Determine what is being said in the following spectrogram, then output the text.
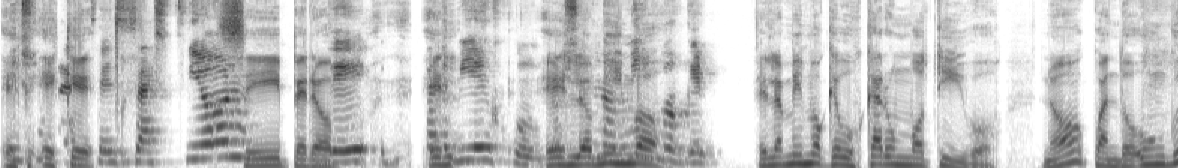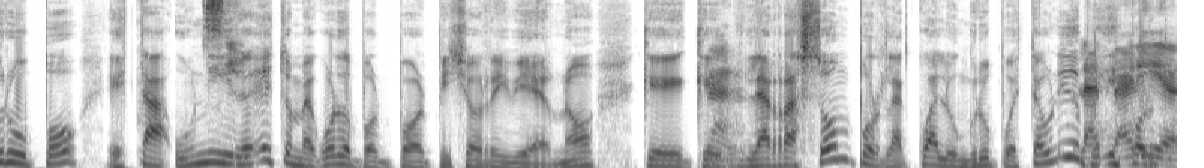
es, es, que. sensación sí, pero de estar bien juntos. Es lo, mismo, que, es lo mismo que buscar un motivo. ¿no? Cuando un grupo está unido, esto me acuerdo por, por Pichot Rivière, ¿no? Que, que la razón por la cual un grupo está unido la es tarea,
